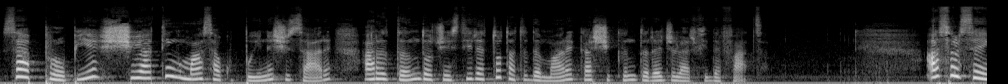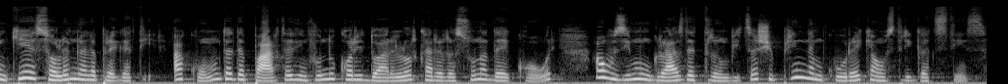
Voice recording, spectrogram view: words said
se apropie și ating masa cu pâine și sare, arătând o cinstire tot atât de mare ca și când regele ar fi de față. Astfel se încheie solemnele pregătiri. Acum, de departe, din fundul coridoarelor care răsună de ecouri, auzim un glas de trâmbiță și prindem cu urechea un strigăt stins.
